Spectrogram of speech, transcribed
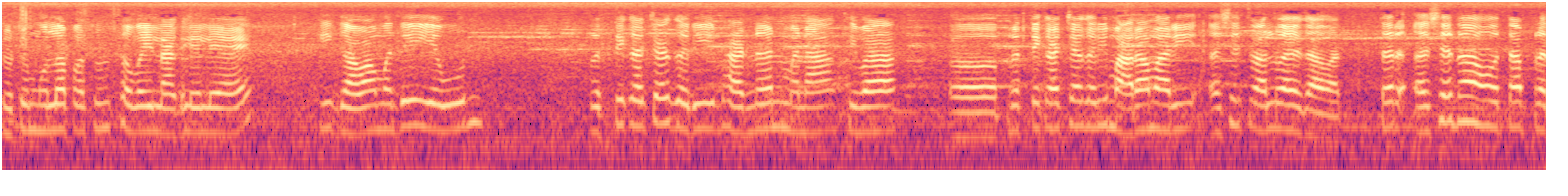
छोटे मुलापासून सवय लागलेली आहे की गावामध्ये येऊन प्रत्येकाच्या घरी भांडण म्हणा किंवा प्रत्येकाच्या घरी मारामारी असे चालू आहे गावात. तर असे न होता प्र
